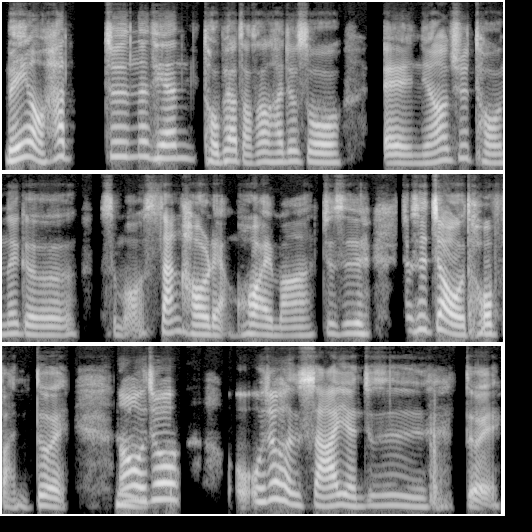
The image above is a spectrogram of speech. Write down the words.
没有，他就是那天投票早上他就说：“哎、你要去投那个什么三好两坏吗？”就是就是叫我投反对，然后我嗯就我我就很傻眼，就是对，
